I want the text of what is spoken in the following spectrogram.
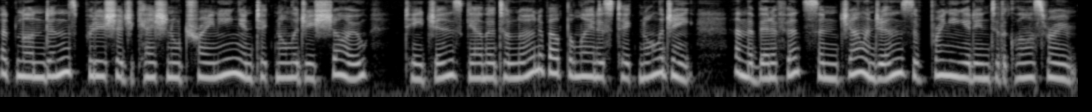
At London's British Educational Training and Technology Show, teachers gather to learn about the latest technology and the benefits and challenges of bringing it into the classroom.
